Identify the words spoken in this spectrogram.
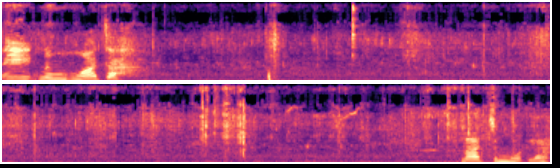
นี่อีกหนึ่งหัวจ้ะ น่าจะหมดแล้ว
